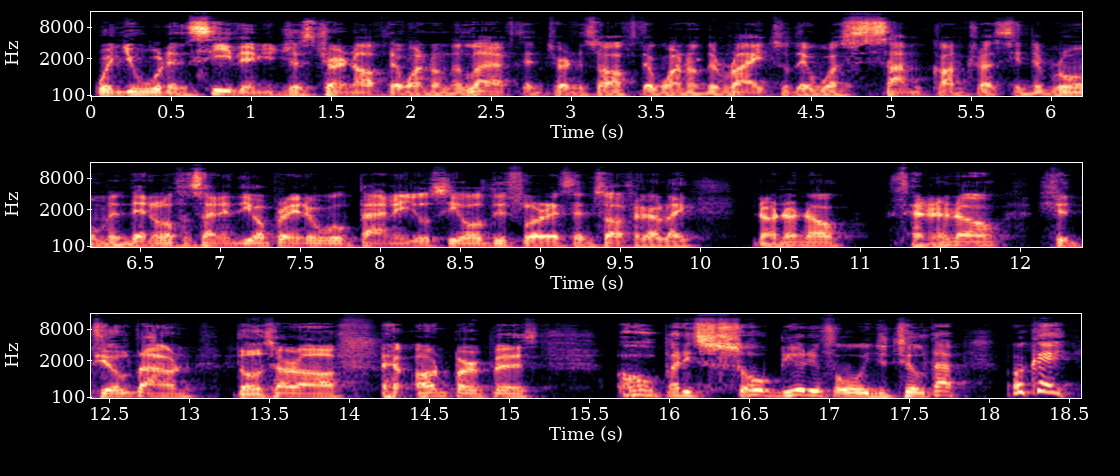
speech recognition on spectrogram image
when you wouldn't see them, you just turn off the one on the left and turns off the one on the right. So there was some contrast in the room. And then all of a sudden the operator will pan and you'll see all these fluorescents off. And I'm like, no, no, no, no, no, no. Tilt down. Those are off on purpose. Oh, but it's so beautiful when you tilt up. Okay.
